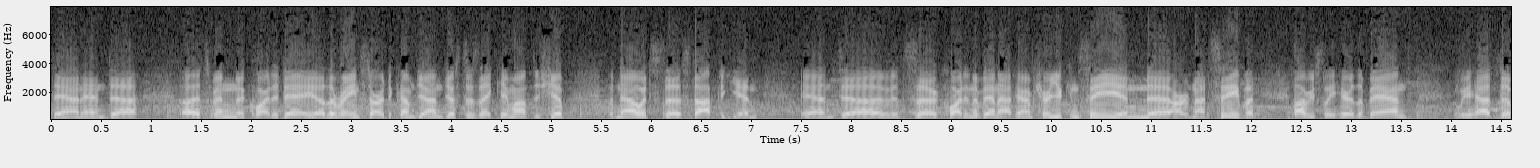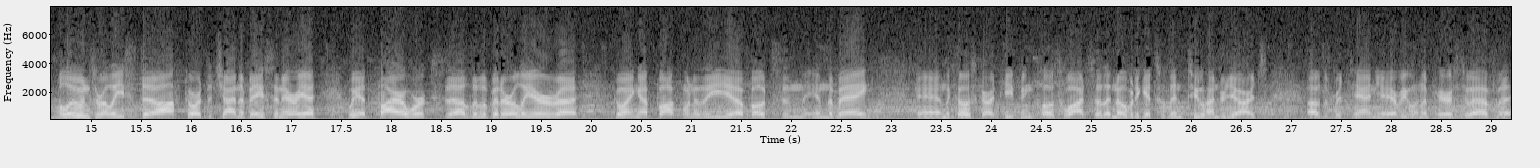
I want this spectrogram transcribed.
Stan, and uh, uh, it's been quite a day. Uh, the rain started to come down just as they came off the ship, but now it's uh, stopped again. And it's quite an event out here. I'm sure you can see and, or not see, but obviously hear the band. We had uh, balloons released uh, off toward the China Basin area. We had fireworks uh, a little bit earlier going up off one of the boats in, in the bay, and the Coast Guard keeping close watch so that nobody gets within 200 yards of the Britannia. Everyone appears to have uh,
